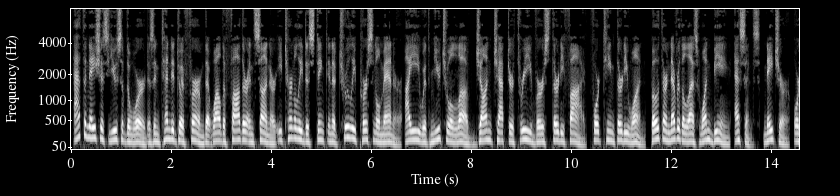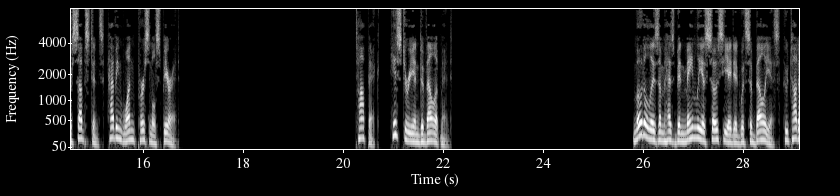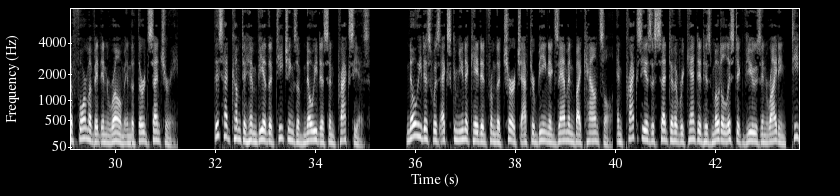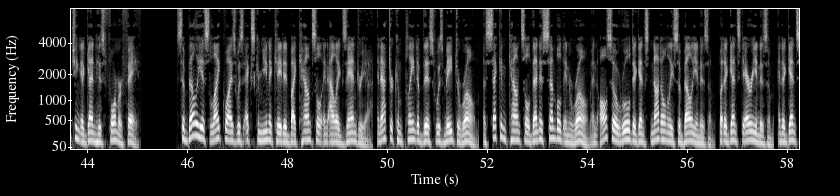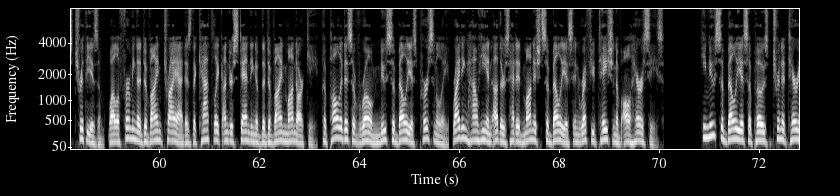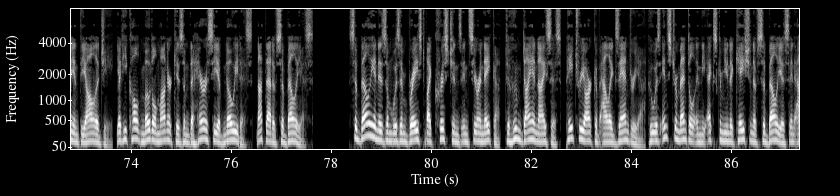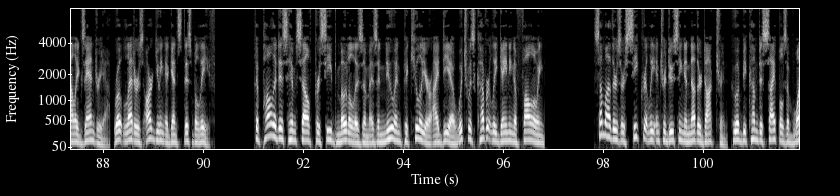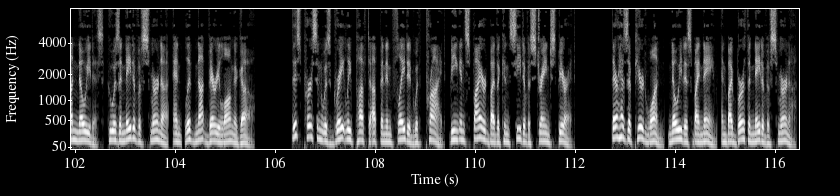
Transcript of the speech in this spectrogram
Athanasius' use of the word is intended to affirm that while the Father and Son are eternally distinct in a truly personal manner i.e. with mutual love John chapter 3 verse 35, 1431, both are nevertheless one being, essence, nature, or substance, having one personal spirit. History and development Modalism has been mainly associated with Sabellius, who taught a form of it in Rome in the 3rd century. This had come to him via the teachings of Noetus and Praxeas. Noetus was excommunicated from the church after being examined by council, and Praxeas is said to have recanted his modalistic views in writing, teaching again his former faith. Sabellius likewise was excommunicated by council in Alexandria, and after complaint of this was made to Rome, a second council then assembled in Rome and also ruled against not only Sabellianism, but against Arianism, and against Tritheism, while affirming a divine triad as the Catholic understanding of the divine monarchy. Hippolytus of Rome knew Sabellius personally, writing how he and others had admonished Sabellius in refutation of all heresies. He knew Sabellius opposed Trinitarian theology, yet he called modal monarchism the heresy of Noetus, not that of Sabellius. Sabellianism was embraced by Christians in Cyrenaica, to whom Dionysius, Patriarch of Alexandria who was instrumental in the excommunication of Sabellius in Alexandria, wrote letters arguing against this belief. Hippolytus himself perceived modalism as a new and peculiar idea which was covertly gaining a following, some others are secretly introducing another doctrine, who have become disciples of one Noetus, who was a native of Smyrna, and lived not very long ago. This person was greatly puffed up and inflated with pride, being inspired by the conceit of a strange spirit. There has appeared one, Noetus by name, and by birth a native of Smyrna.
